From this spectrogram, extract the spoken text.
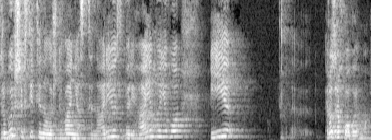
Зробивши всі ці налаштування сценарію, зберігаємо його і е, розраховуємо.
